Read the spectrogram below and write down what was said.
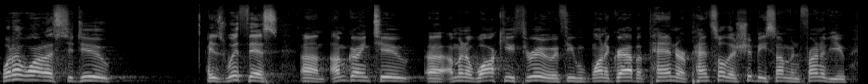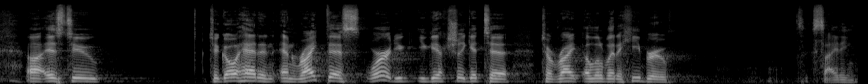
what I want us to do is with this, um, I'm going to uh, I'm going to walk you through. If you want to grab a pen or pencil, there should be some in front of you. Uh, is to to go ahead and, and write this word. You you actually get to to write a little bit of Hebrew. It's exciting.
